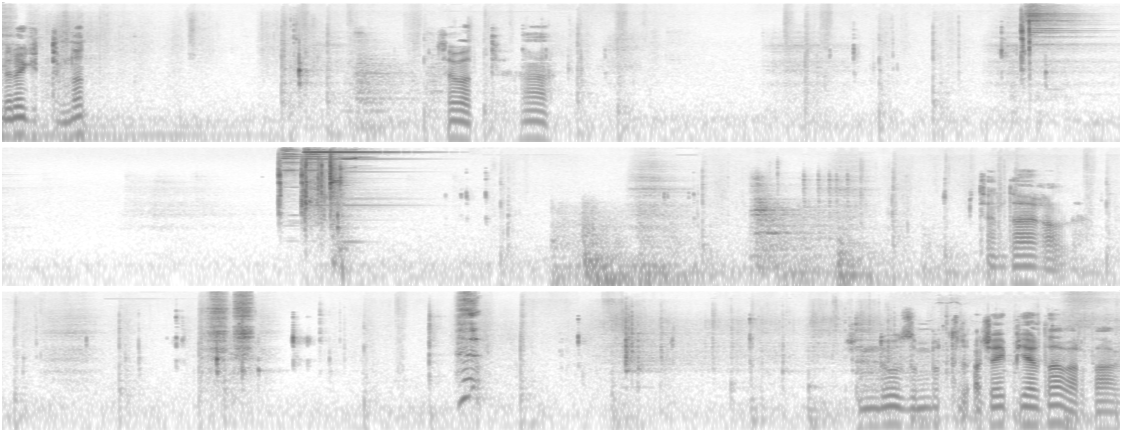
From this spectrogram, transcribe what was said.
Nereye gittim lan? Sevat. Ha. Bir tane daha kaldı. Şimdi o zımbırtı acayip bir yer daha vardı abi.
